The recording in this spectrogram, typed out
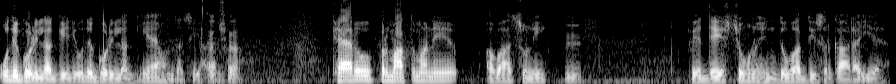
ਉਹਦੇ ਗੋਲੀ ਲੱਗ ਗਈ ਜੀ ਉਹਦੇ ਗੋਲੀ ਲੱਗ ਗਈ ਐ ਹੁੰਦਾ ਸੀ। ਅੱਛਾ। ਖੈਰ ਉਹ ਪ੍ਰਮਾਤਮਾ ਨੇ ਆਵਾਜ਼ ਸੁਣੀ। ਫਿਰ ਦੇਸ਼ 'ਚ ਹੁਣ ਹਿੰਦੂਵਾਦੀ ਸਰਕਾਰ ਆਈ ਹੈ।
